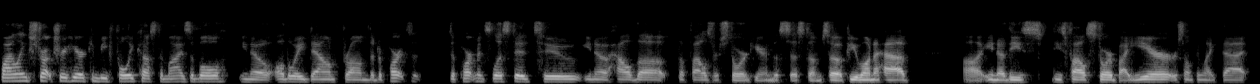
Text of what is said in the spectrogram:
filing structure here can be fully customizable, you know, all the way down from the departments departments listed to, you know, how the, the files are stored here in the system. So if you want to have, uh, you know, these, these files stored by year or something like that,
